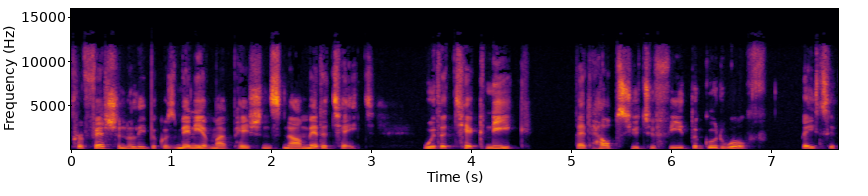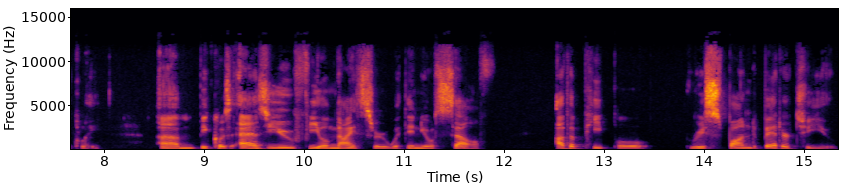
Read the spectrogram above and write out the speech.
professionally, because many of my patients now meditate with a technique that helps you to feed the good wolf, basically. Um, because as you feel nicer within yourself, other people respond better to you.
